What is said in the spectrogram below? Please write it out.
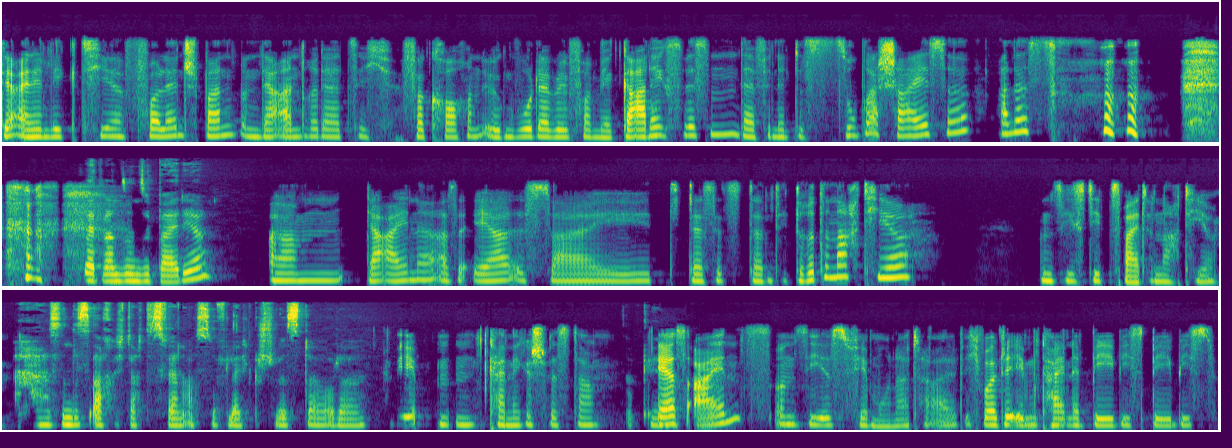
Der eine liegt hier voll entspannt und der andere, der hat sich verkrochen irgendwo, der will von mir gar nichts wissen. Der findet das super scheiße, alles. Seit wann sind sie bei dir? Ähm, der eine, also er ist seit, der ist jetzt dann die dritte Nacht hier und sie ist die zweite Nacht hier. Ah, sind das auch, ich dachte, das wären auch so vielleicht Geschwister oder? Nee, m -m, keine Geschwister. Okay. Er ist eins und sie ist vier Monate alt. Ich wollte eben keine Babys, Babys.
